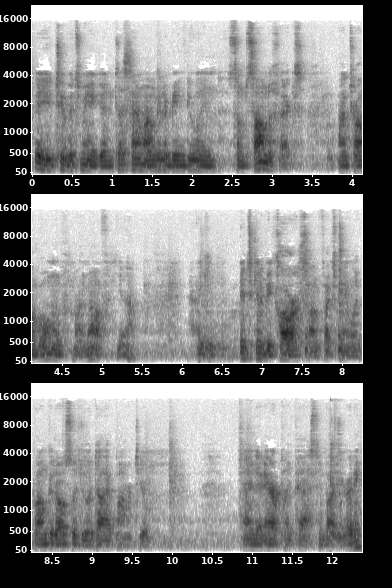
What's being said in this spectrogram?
Hey YouTube, it's me again. This time I'm going to be doing some sound effects on trombone with my mouth. Yeah. Can, it's going to be car sound effects mainly, but I'm going to also do a dive bomber too. And an airplane passing by. You ready?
